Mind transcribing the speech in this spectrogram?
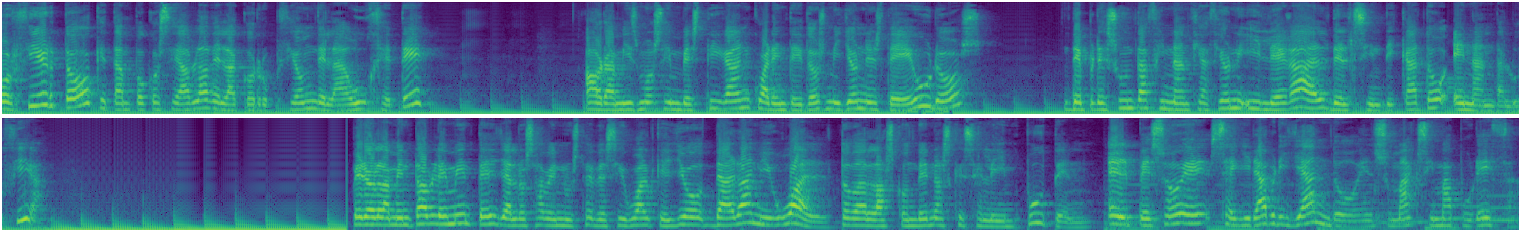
Por cierto, que tampoco se habla de la corrupción de la UGT. Ahora mismo se investigan 42 millones de euros de presunta financiación ilegal del sindicato en Andalucía. Pero lamentablemente, ya lo saben ustedes igual que yo, darán igual todas las condenas que se le imputen. El PSOE seguirá brillando en su máxima pureza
